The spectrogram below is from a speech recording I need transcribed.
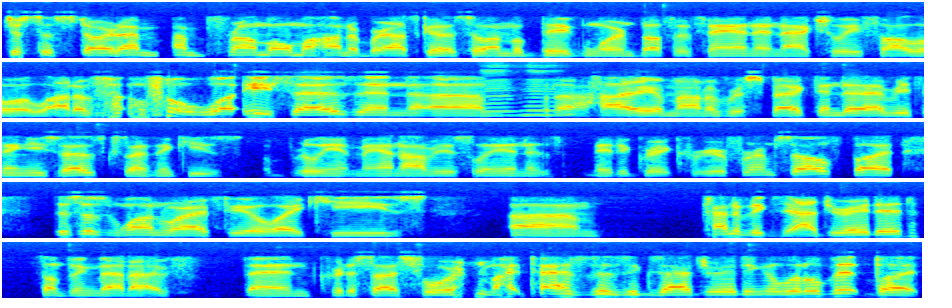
just to start, I'm I'm from Omaha, Nebraska, so I'm a big Warren Buffett fan and actually follow a lot of what he says and um, mm-hmm. put a high amount of respect into everything he says because I think he's a brilliant man, obviously, and has made a great career for himself. But this is one where I feel like he's um, kind of exaggerated something that I've been criticized for in my past is exaggerating a little bit, but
